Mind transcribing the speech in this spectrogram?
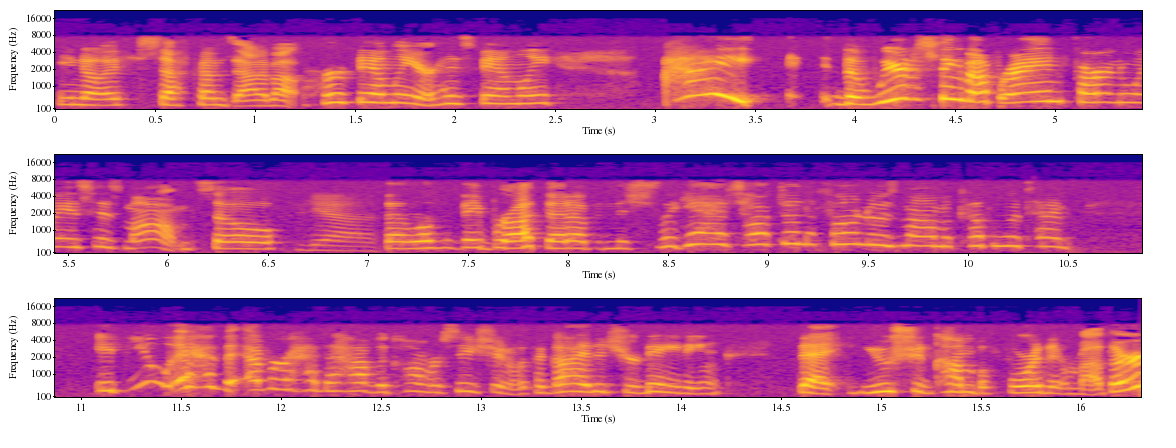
you know, if stuff comes out about her family or his family. I the weirdest thing about Bryan far and away is his mom. So Yeah. I love that they brought that up, and she's like, "Yeah, I talked on the phone to his mom a couple of times." If you have ever had to have the conversation with a guy that you're dating that you should come before their mother,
